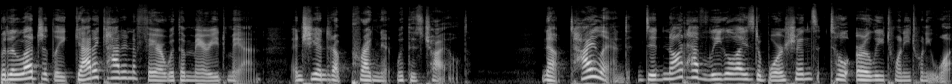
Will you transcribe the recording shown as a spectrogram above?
but allegedly, Gatik had an affair with a married man, and she ended up pregnant with his child. Now, Thailand did not have legalized abortions till early 2021.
